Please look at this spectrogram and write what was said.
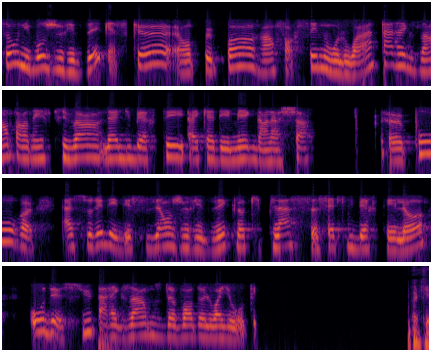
ça, au niveau juridique, est-ce qu'on ne peut pas renforcer nos lois, par exemple en inscrivant la liberté académique dans la charte euh, pour assurer des décisions juridiques là, qui placent cette liberté-là au-dessus, par exemple, du devoir de loyauté. OK.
